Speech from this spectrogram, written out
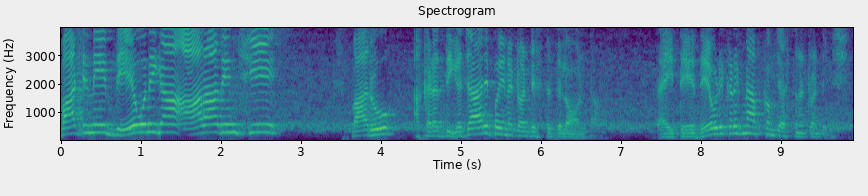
వాటిని దేవునిగా ఆరాధించి వారు అక్కడ దిగజారిపోయినటువంటి స్థితిలో ఉంటాం అయితే దేవుడు ఇక్కడ జ్ఞాపకం చేస్తున్నటువంటి విషయం.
